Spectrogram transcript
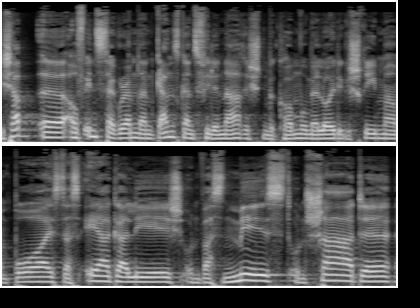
Ich habe äh, auf Instagram dann ganz, ganz viele Nachrichten bekommen, wo mir Leute geschrieben haben, boah, ist das ärgerlich und was Mist und schade.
